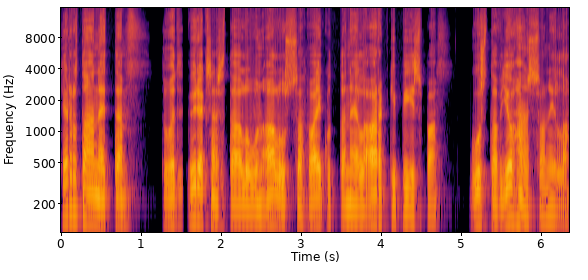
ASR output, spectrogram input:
Kerrotaan, että 1900-luvun alussa vaikuttaneella arkkipiispa Gustav Johanssonilla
